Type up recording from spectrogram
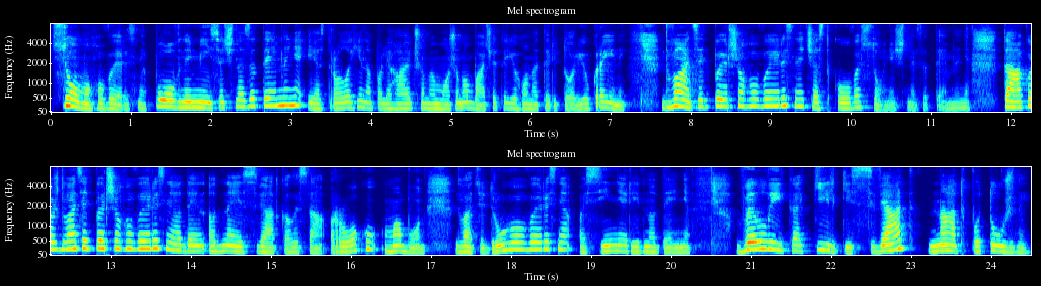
7 вересня повне місячне затемнення, і астрологи наполягають, що ми можемо бачити його на території України. 21 вересня часткове сонячне затемнення. Також 21 вересня один, одне із свят колеса року Мабон. 22 вересня осіннє рівнодення. Велика кількість свят надпотужний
